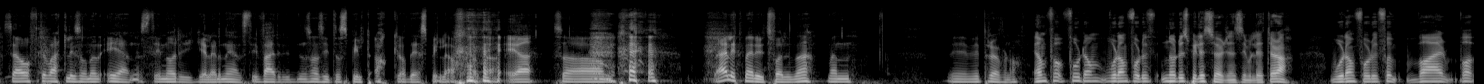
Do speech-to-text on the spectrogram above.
Så jeg har ofte vært liksom den eneste i Norge eller den eneste i verden som har sittet og spilt akkurat det spillet. akkurat da. ja. Så um, det er litt mer utfordrende, men vi, vi prøver nå. ja men for, hvordan, hvordan får du Når du spiller Surgeon Simulator, da hvordan får du for, hva er, hva,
